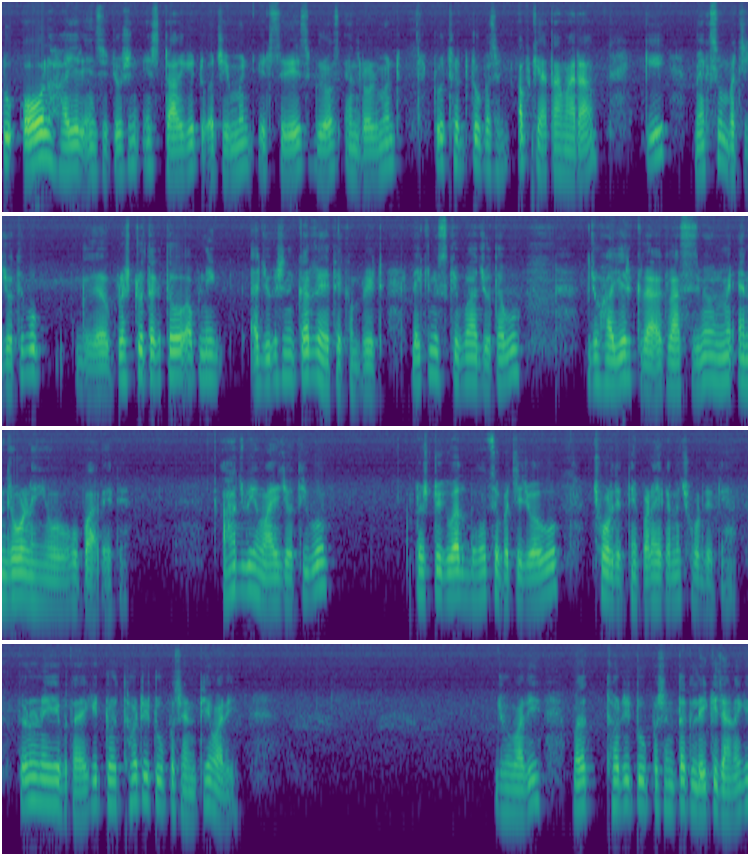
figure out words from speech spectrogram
to all higher institution is target to achievement its race growth enrolment to thirty two percent अब क्या था हमारा कि मैक्सिमम बच्चे जो थे वो प्लस टू तक तो अपनी एजुकेशन कर रहे थे कंप्लीट लेकिन उसके बाद जो था वो जो हायर क्लासेस में उनमें एनरोल नहीं हो, हो पा रहे थे। आज भी हमारी जो थी वो प्लस टू के बाद बहुत से बच्चे जो है वो छोड़ देते हैं पढ़ाई करना छोड़ देते हैं। तो उन्होंने ये बताया कि थर्टी टू परसेंट थी हमारी। जो हमारी मतलब थर्टी टू परसेंट तक लेके जाना है कि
